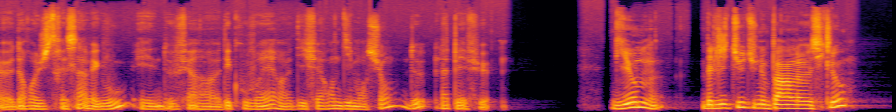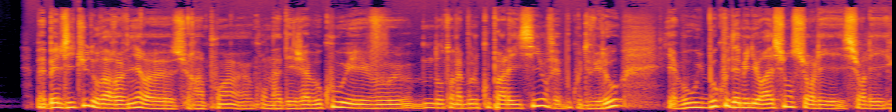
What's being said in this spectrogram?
euh, d'enregistrer ça avec vous et de faire euh, découvrir différentes dimensions de la PFUE. Guillaume, Belgitude, tu nous parles cyclo? Bah, Belgitude, on va revenir euh, sur un point euh, qu'on a déjà beaucoup et dont on a beaucoup parlé ici. On fait beaucoup de vélo. Il y a beaucoup, beaucoup d'améliorations sur les, sur, les,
